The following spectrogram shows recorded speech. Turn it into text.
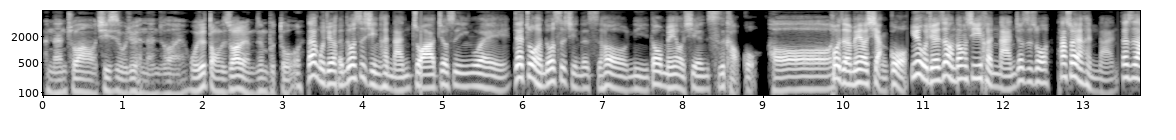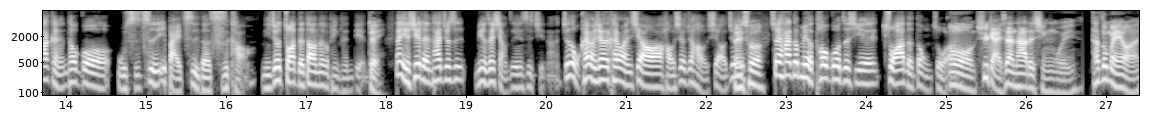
很难抓哦。其实我觉得很难抓欸，我就懂得抓的人真不多。但我觉得很多事情很难抓，就是因为在做很多事情的时候，你都没有先思考过。哦，或者没有想过，因为我觉得这种东西很难，就是说它虽然很难，但是它可能透过五十次、一百次的思考，你就抓得到那个平衡点。对，那有些人他就是没有在想这件事情啊，就是我开玩笑就开玩笑啊，好笑就好笑，就是没错，所以他都没有透过这些抓的动作啊。哦，去改善他的行为，他都没有啊，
